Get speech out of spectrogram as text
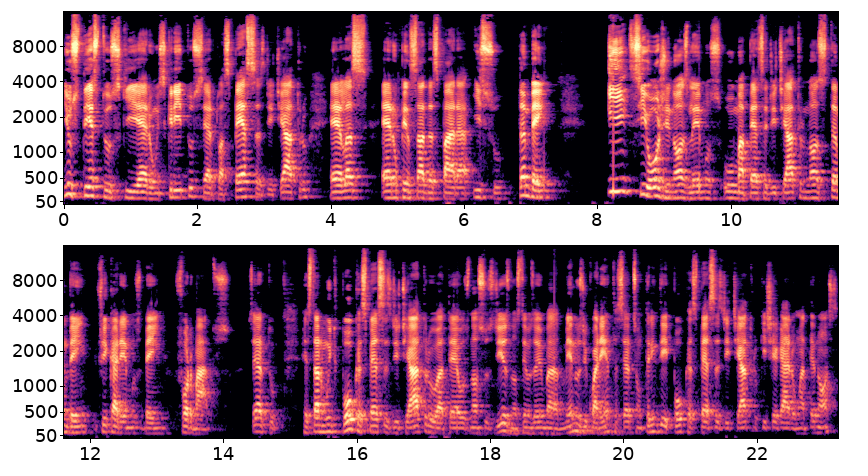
e os textos que eram escritos, certo, as peças de teatro, elas eram pensadas para isso também. E se hoje nós lemos uma peça de teatro, nós também ficaremos bem formados, certo? Restaram muito poucas peças de teatro até os nossos dias. Nós temos aí uma, menos de 40, certo? São 30 e poucas peças de teatro que chegaram até nós.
